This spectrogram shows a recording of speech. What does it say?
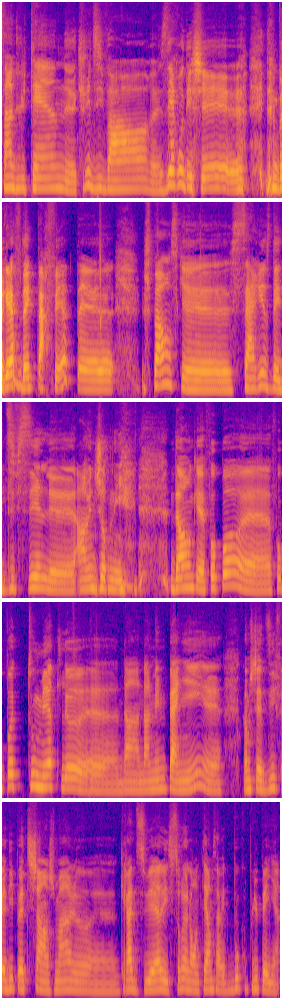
sans gluten, crudivore, zéro déchet, bref, d'être parfaite, je pense que ça risque d'être difficile en une journée. Donc, faut pas, faut pas tout mettre là, dans, le même panier. comme je te dis, fais des petits changements graduels et sur le long terme, ça va être beaucoup plus payant.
